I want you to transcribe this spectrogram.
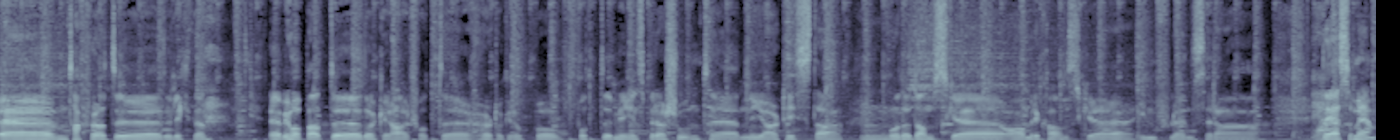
Uh, takk for at du, du likte den. Eh, vi håper at eh, dere har fått eh, hørt dere opp og fått mye inspirasjon til nye artister. Mm. Både danske og amerikanske influensere. Ja. Det som er.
